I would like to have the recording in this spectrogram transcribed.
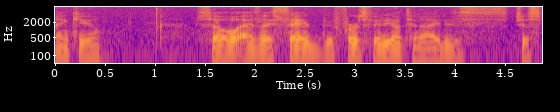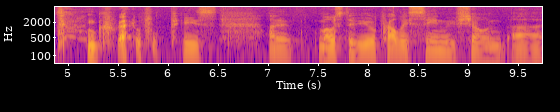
Thank you. So, as I said, the first video tonight is just an incredible piece. Uh, most of you have probably seen, we've shown uh,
